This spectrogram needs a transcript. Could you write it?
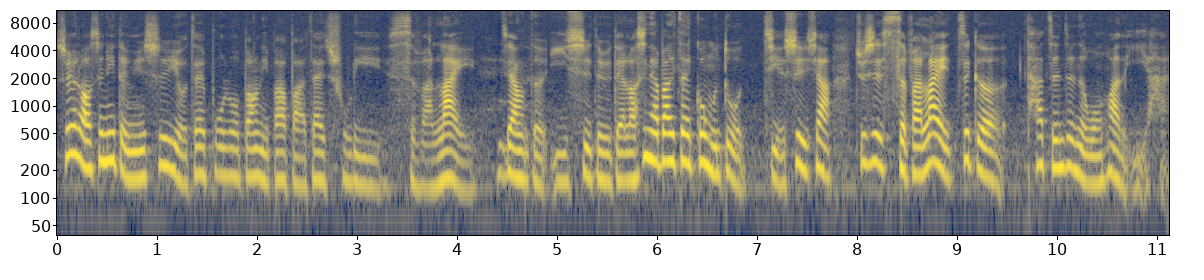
所以老师，你等于是有在部落帮你爸爸在处理斯瓦赖这样的仪式，对不对？老师，你要不要再跟我们多解释一下，就是斯瓦赖这个它真正的文化的遗憾？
